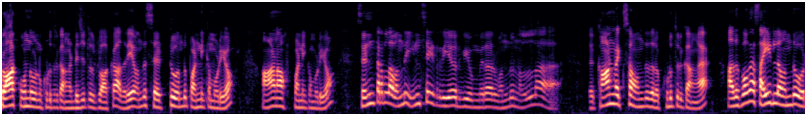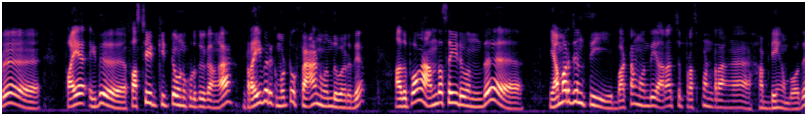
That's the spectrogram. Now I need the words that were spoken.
கிளாக் வந்து ஒன்று கொடுத்துருக்காங்க. டிஜிட்டல் கிளாக் அதிலே வந்து செட்டு வந்து பண்ணிக்க முடியும். ஆன் ஆஃப் பண்ணிக்க முடியும். சென்டரில் வந்து இன்சைட் ரியர் வியூ மிரர் வந்து நல்லா கான்வெக்ஸாக வந்து இதில் கொடுத்துருக்காங்க. அது போக சைடில் வந்து ஒரு ஃபயர் இது ஃபஸ்ட் எய்ட் கிட்டு ஒன்று கொடுத்துருக்காங்க. டிரைவருக்கு மட்டும் ஃபேன் வந்து வருது. அது போக அந்த சைடு வந்து எமர்ஜென்சி பட்டன் வந்து யாராச்சும் ப்ரெஸ் பண்ணுறாங்க அப்படிங்கும்போது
